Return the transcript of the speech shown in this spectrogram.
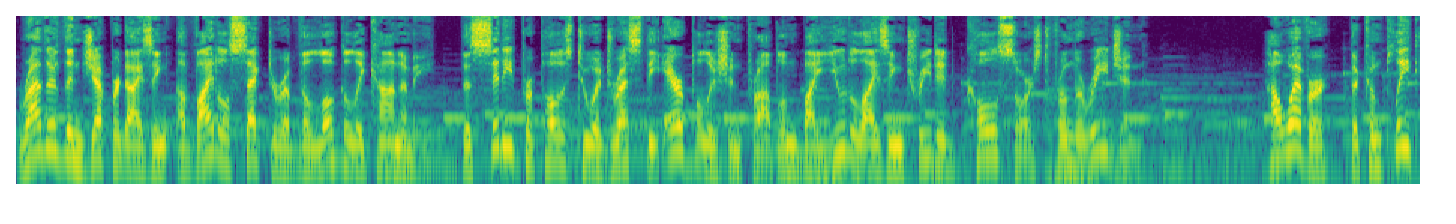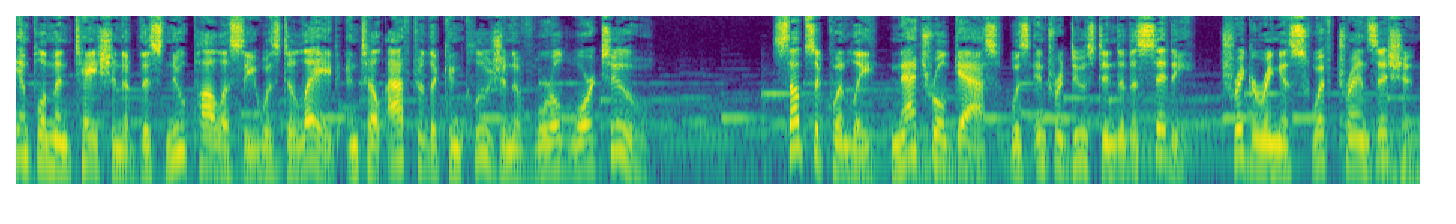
Rather than jeopardizing a vital sector of the local economy, the city proposed to address the air pollution problem by utilizing treated coal sourced from the region. However, the complete implementation of this new policy was delayed until after the conclusion of World War II. Subsequently, natural gas was introduced into the city, triggering a swift transition.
